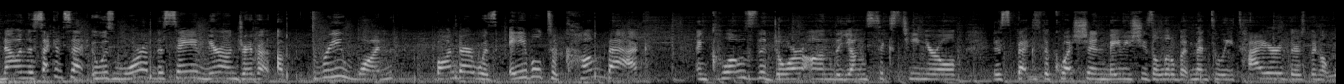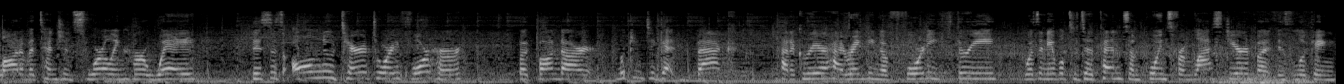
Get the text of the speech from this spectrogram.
Now, in the second set, it was more of the same. Mirra Andreeva up 3 1. Bondar was able to come back and close the door on the young 16 year old. This begs the question maybe she's a little bit mentally tired. There's been a lot of attention swirling her way. This is all new territory for her. But Bondar looking to get back. Had a career high ranking of 43. Wasn't able to defend some points from last year, but is looking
